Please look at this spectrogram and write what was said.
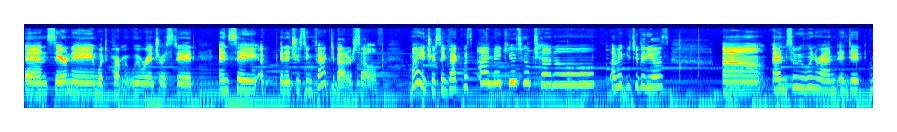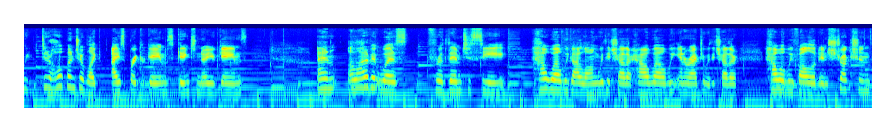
and say our name, what department we were interested, and say a, an interesting fact about ourselves. My interesting fact was I make YouTube channel. I make YouTube videos. Uh, and so we went around and did we did a whole bunch of like icebreaker games, getting to know you games. And a lot of it was for them to see how well we got along with each other, how well we interacted with each other, how well we followed instructions,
